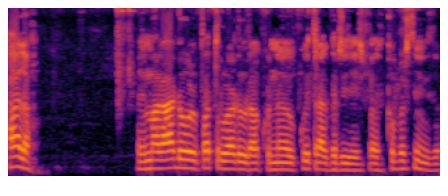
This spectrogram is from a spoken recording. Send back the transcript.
હાલો. પછી મારે આડું ઓલું પતરું આડું રાખું ને કૂતરા કરી જઈશ પછી. ખબર છે ને તો?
